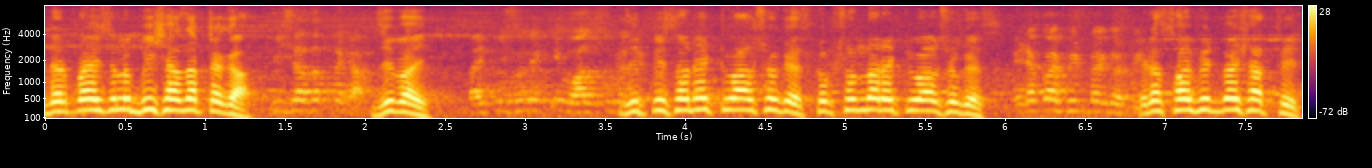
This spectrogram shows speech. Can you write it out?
এটার প্রাইস হলো বিশ হাজার টাকা। জি ভাই। জি পিছনে একটি ওয়াল শোকেস খুব সুন্দর একটি ওয়াল শোকেস এটা ছয় ফিট বাই সাত ফিট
